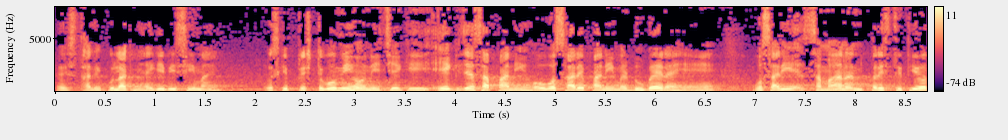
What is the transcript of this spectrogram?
तो इस थाली पुलाकने की भी सीमा है उसकी पृष्ठभूमि होनी चाहिए कि, एक जैसा पानी हो, वो सारे पानी में डूबे रहे हैं, वो सारी समान परिस्थिति हो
